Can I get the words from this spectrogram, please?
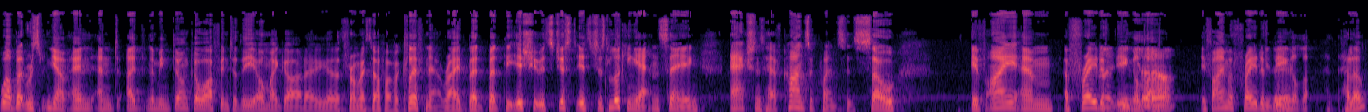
Well, but yeah, and and I, I mean, don't go off into the oh my god, I got to throw myself off a cliff now, right? But but the issue it's just it's just looking at and saying actions have consequences. So if I am afraid of being alone, if I'm afraid of You being alone, hello,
